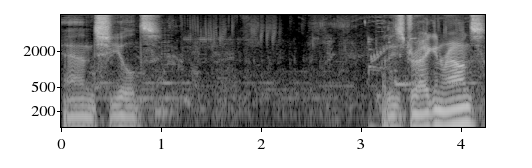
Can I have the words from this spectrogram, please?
and shields. Are these dragon rounds?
